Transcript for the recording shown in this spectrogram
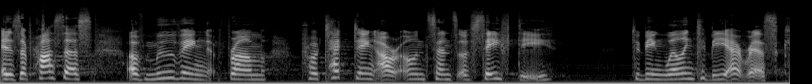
It is a process of moving from protecting our own sense of safety to being willing to be at risk.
